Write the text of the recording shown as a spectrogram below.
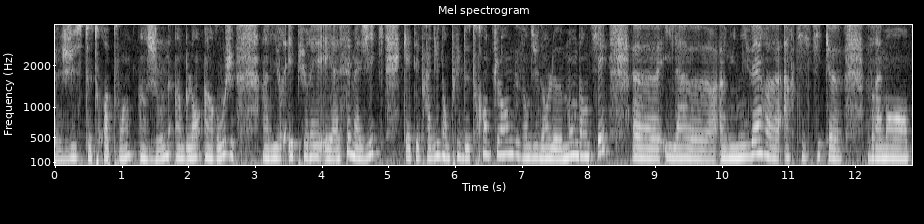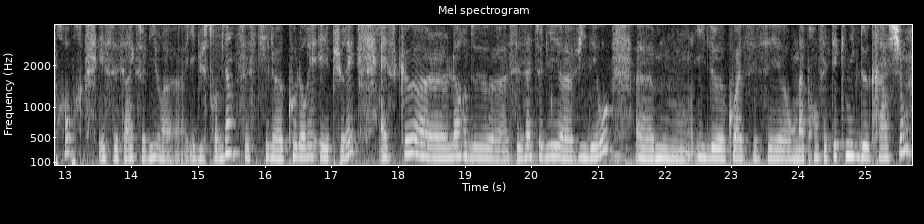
juste trois points, un jaune, un blanc, un rouge. Un livre épuré et assez magique qui a été traduit dans plus de 30 langues, vendu dans le monde entier. il a un univers artistique vraiment propre. Et c'est vrai que ce livre illustre bien ce style coloré et épuré. Est-ce que euh, lors de euh, ces ateliers euh, vidéo, on apprend ces techniques de création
